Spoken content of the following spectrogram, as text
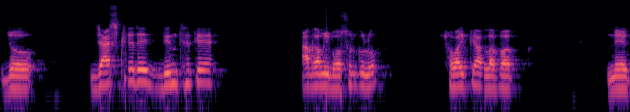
যে আজকের এই দিন থেকে আগামী বছরগুলো সবাইকে আল্লাহ পাক নেক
